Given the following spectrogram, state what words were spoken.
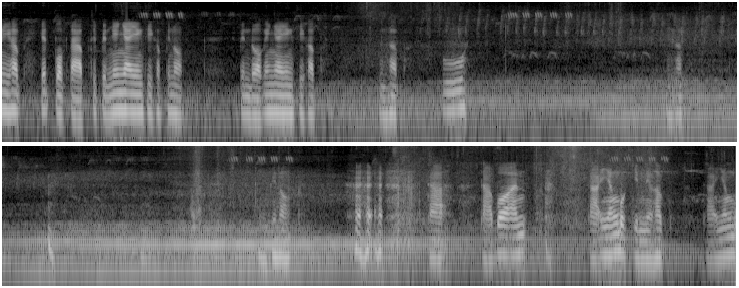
นี่ครับเห็ดปวกตาบที่เป็นใหญ่ๆอยังสิครับพี่น้องเป็นดอกใหญ่ๆอยังสิครับ นี่ครับอู้นี่ครับนี่พี่น้องตาตาบออันตาอีหยังบกินเนี่ยครับตาอีหยังบ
